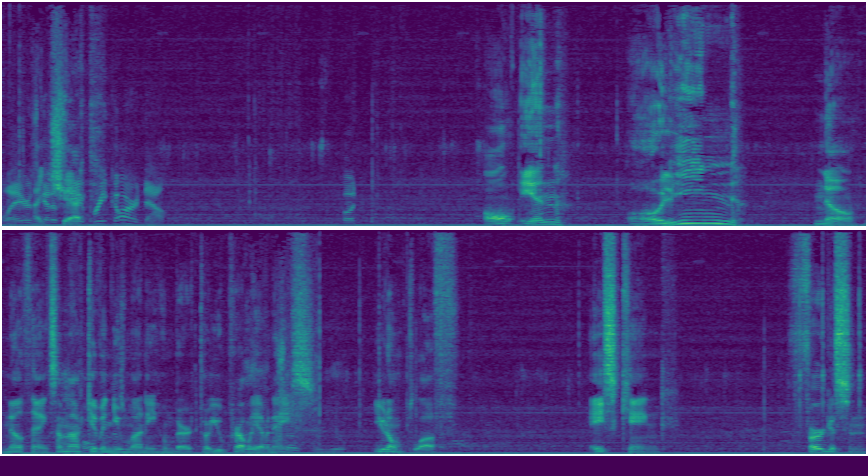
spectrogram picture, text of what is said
Players I check. a free card now. But All in? All in? No, no thanks. I'm not giving you money, Humberto. You probably have an ace. you. You don't bluff. Ace King. Ferguson.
